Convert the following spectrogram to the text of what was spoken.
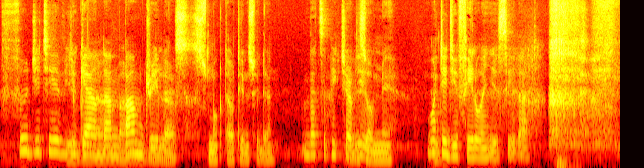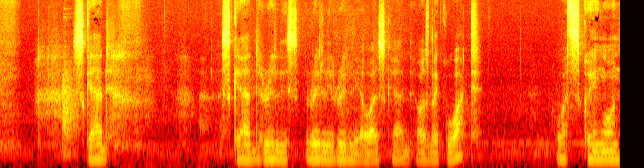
fugitive Ugandan bomb driller. smoked out in Sweden. And that's a picture of this you. of me, What did you feel when you see that? scared, scared. Really, really, really. I was scared. I was like, what? What's going on?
